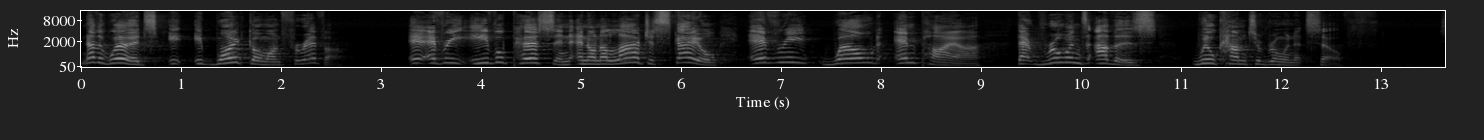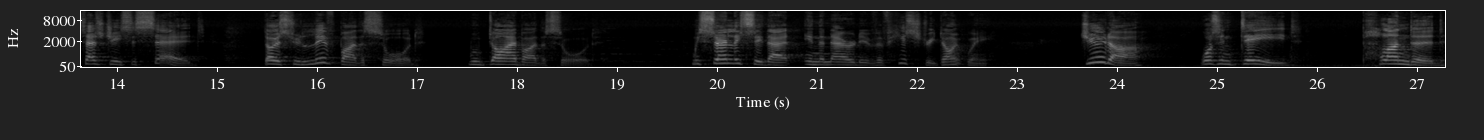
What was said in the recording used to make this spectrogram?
In other words, it, it won't go on forever. Every evil person, and on a larger scale, every world empire that ruins others will come to ruin itself. So, as Jesus said, those who live by the sword will die by the sword. We certainly see that in the narrative of history, don't we? Judah was indeed plundered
